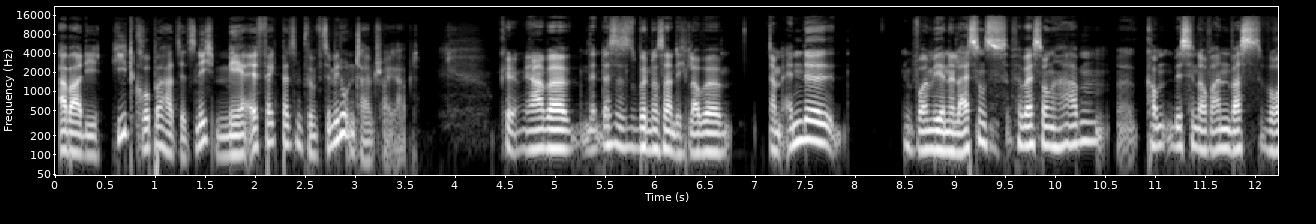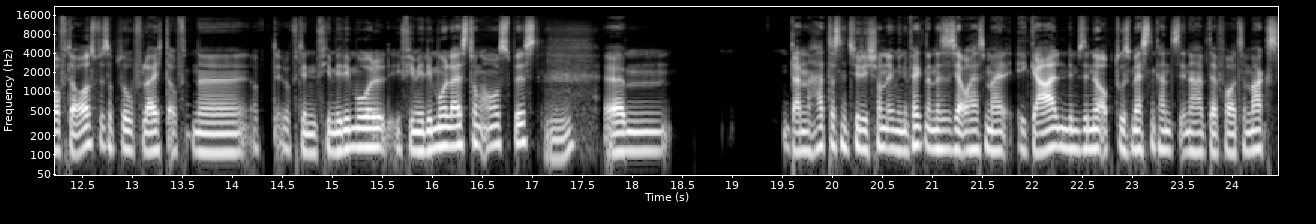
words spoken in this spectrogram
aber die Heat-Gruppe hat jetzt nicht mehr Effekt bei diesem 15 Minuten Time Trial gehabt. Okay, ja, aber das ist super interessant. Ich glaube, am Ende wollen wir eine Leistungsverbesserung haben. Kommt ein bisschen darauf an, was, worauf du aus bist, ob du vielleicht auf, eine, auf, auf den 4 Millimol, 4 Millimol Leistung aus bist. Mhm. Ähm, dann hat das natürlich schon irgendwie einen Effekt. Dann ist es ja auch erstmal egal in dem Sinne, ob du es messen kannst innerhalb der VHC Max.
